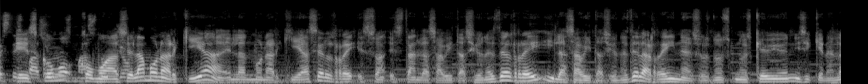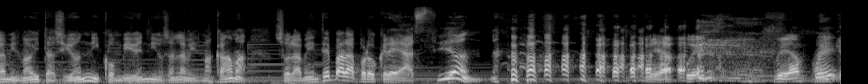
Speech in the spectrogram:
este espacio es como, es como hace la monarquía, en las monarquías el rey están las habitaciones del rey y las habitaciones de la reina eso no es, que viven ni siquiera en la misma habitación, ni conviven, ni usan la misma cama. Solamente para procreación. Vea pues, vea pues.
